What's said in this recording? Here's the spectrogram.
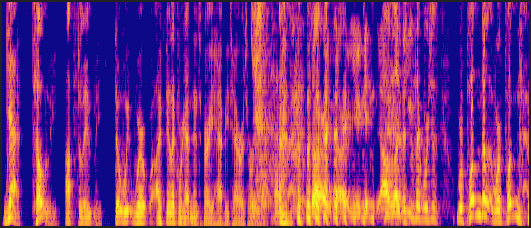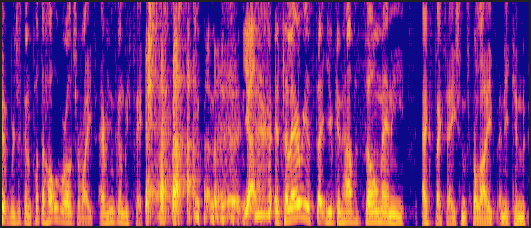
Yeah, totally. Absolutely. That we, we're, I feel like we're getting into very heavy territory here. sorry sorry you can i'll let It's you just like we're just we're putting the we're putting the, we're just going to put the whole world to rights. Everything's going to be fixed. yes it's hilarious that you can have so many expectations for life and you can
